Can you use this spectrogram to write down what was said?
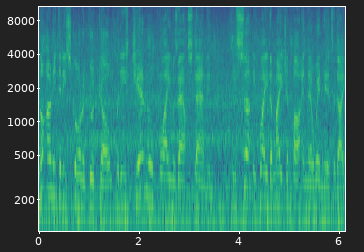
Not only did he score a good goal, but his general play was outstanding. He certainly played a major part in their win here today.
